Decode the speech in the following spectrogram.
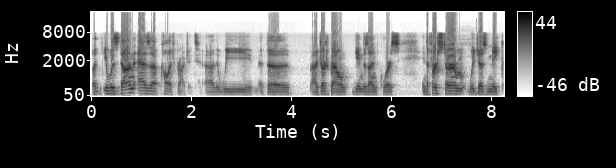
but it was done as a college project uh, that we at the George Brown game design course. In the first term, we just make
